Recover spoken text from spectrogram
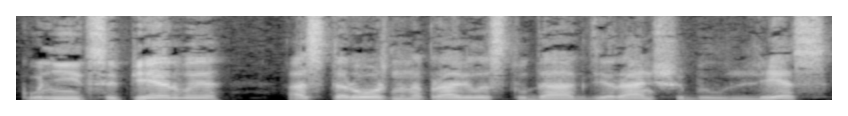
Куница первая осторожно направилась туда, где раньше был лес,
